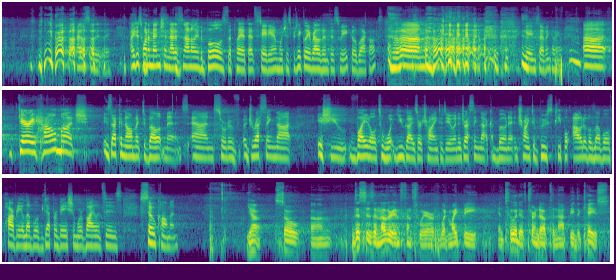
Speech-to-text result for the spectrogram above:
Absolutely. I just want to mention that it's not only the Bulls that play at that stadium, which is particularly relevant this week. Go Blackhawks. Um, game seven coming up. Uh, Gary, how much is economic development and sort of addressing that issue vital to what you guys are trying to do and addressing that component and trying to boost people out of a level of poverty, a level of deprivation where violence is so common? Yeah, so um, this is another instance where what might be intuitive turned out to not be the case.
